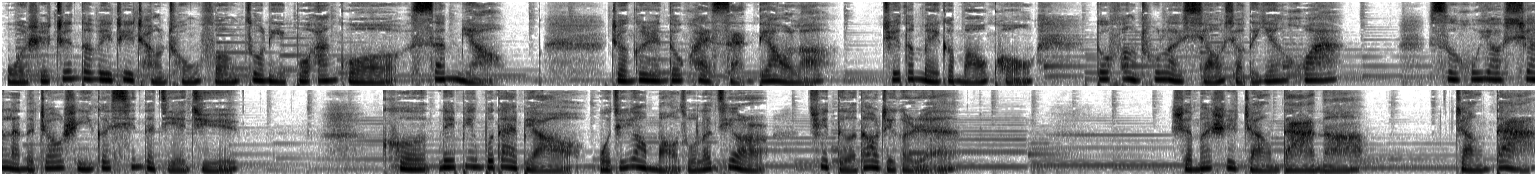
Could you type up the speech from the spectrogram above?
我是真的为这场重逢坐立不安过三秒，整个人都快散掉了。觉得每个毛孔都放出了小小的烟花，似乎要绚烂的昭示一个新的结局。可那并不代表我就要卯足了劲儿去得到这个人。什么是长大呢？长大，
